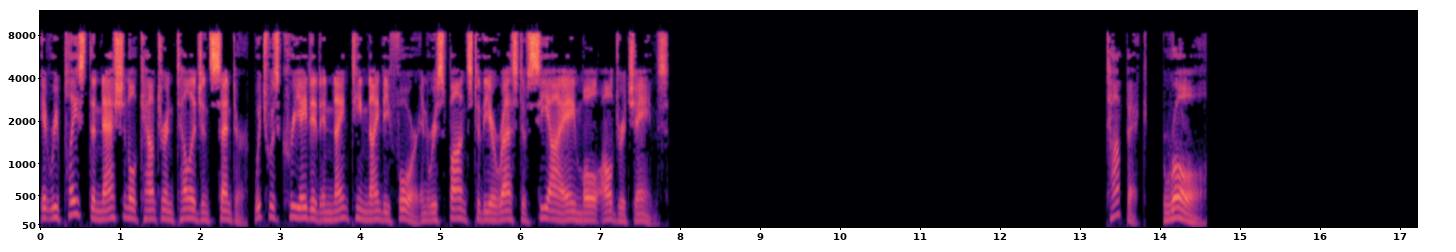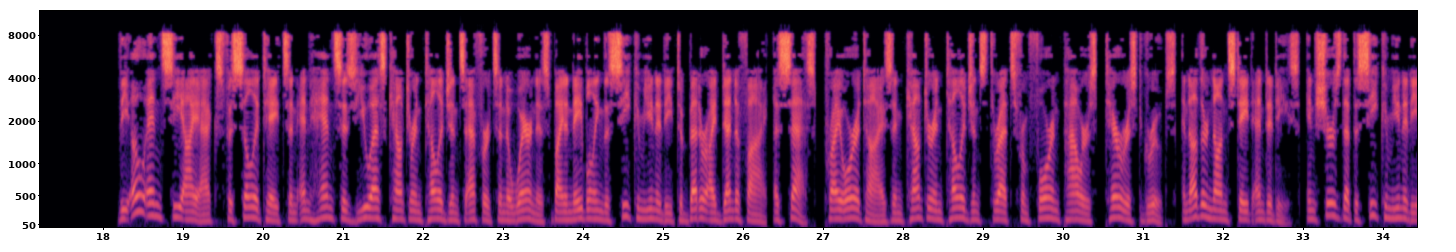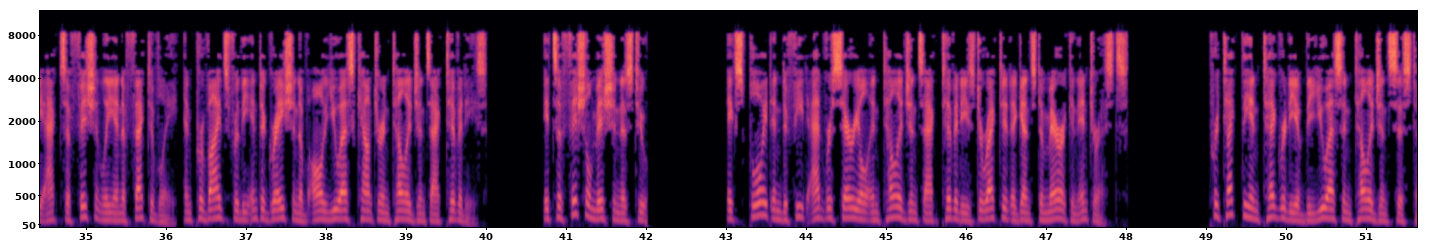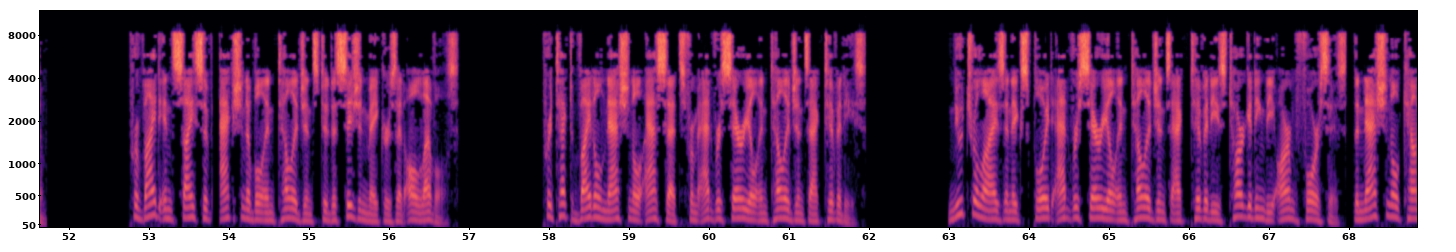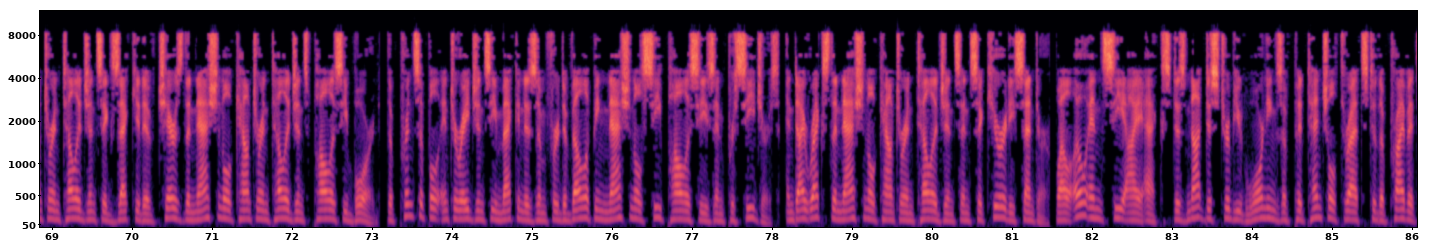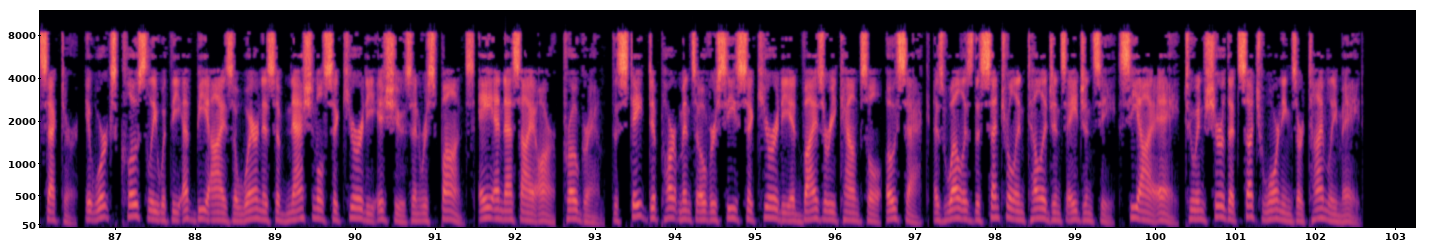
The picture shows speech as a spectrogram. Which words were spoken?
It replaced the National Counterintelligence Center, which was created in 1994 in response to the arrest of CIA mole Aldrich Ames. Role The ONCIX facilitates and enhances U.S. counterintelligence efforts and awareness by enabling the C community to better identify, assess, prioritize and counterintelligence threats from foreign powers, terrorist groups, and other non-state entities, ensures that the C community acts efficiently and effectively, and provides for the integration of all U.S. counterintelligence activities. Its official mission is to exploit and defeat adversarial intelligence activities directed against American interests. Protect the integrity of the U.S. intelligence system. Provide incisive, actionable intelligence to decision-makers at all levels. Protect vital national assets from adversarial intelligence activities. Neutralize and exploit adversarial intelligence activities targeting the armed forces. The National Counterintelligence Executive chairs the National Counterintelligence Policy Board, the principal interagency mechanism for developing national C policies and procedures, and directs the National Counterintelligence and Security Center. While ONCIX does not distribute warnings of potential threats to the private sector, it works closely with the FBI's Awareness of National Security Issues and Response program program, the State Department's Overseas Security Advisory Council as well as the Central Intelligence Agency to ensure that such warnings are timely made.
